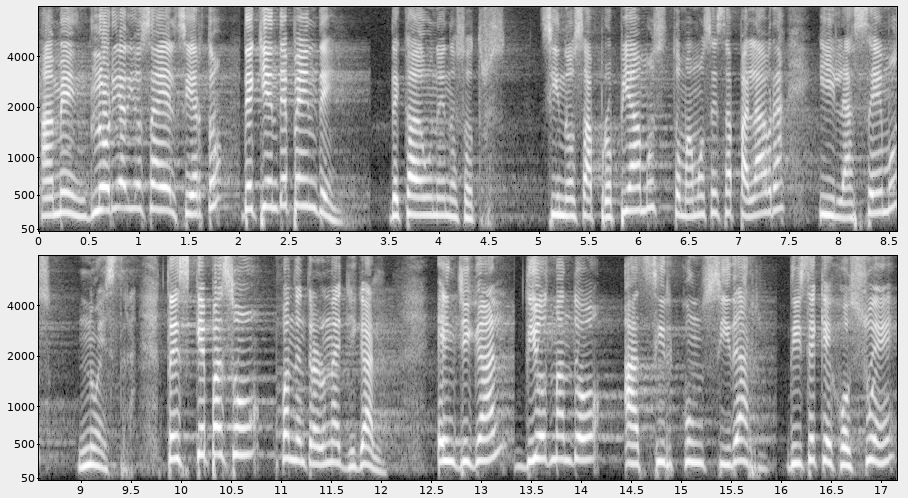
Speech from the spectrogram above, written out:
Amén. Gloria a Dios a Él, ¿cierto? ¿De quién depende? De cada uno de nosotros. Si nos apropiamos, tomamos esa palabra y la hacemos nuestra. Entonces, ¿qué pasó cuando entraron a Yigal? En Yigal, Dios mandó a circuncidar. Dice que Josué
